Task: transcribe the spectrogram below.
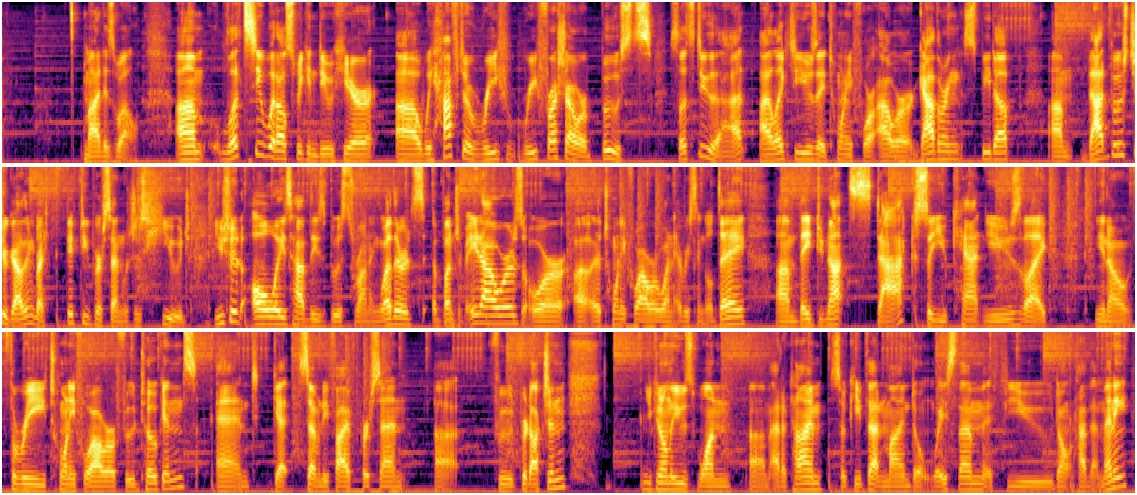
might as well. Um, let's see what else we can do here. Uh, we have to re refresh our boosts so let's do that. I like to use a 24 hour gathering speed up. Um, that boosts your gathering by 50% which is huge. You should always have these boosts running whether it's a bunch of eight hours or a 24 hour one every single day. Um, they do not stack so you can't use like you know three 24 hour food tokens and get 75% uh, food production you can only use one um, at a time so keep that in mind don't waste them if you don't have that many.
